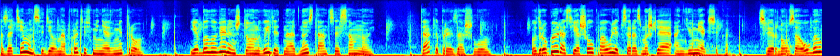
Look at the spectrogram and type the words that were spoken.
а затем он сидел напротив меня в метро. Я был уверен, что он выйдет на одной станции со мной. Так и произошло. В другой раз я шел по улице, размышляя о Нью-Мексико. Свернув за угол,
